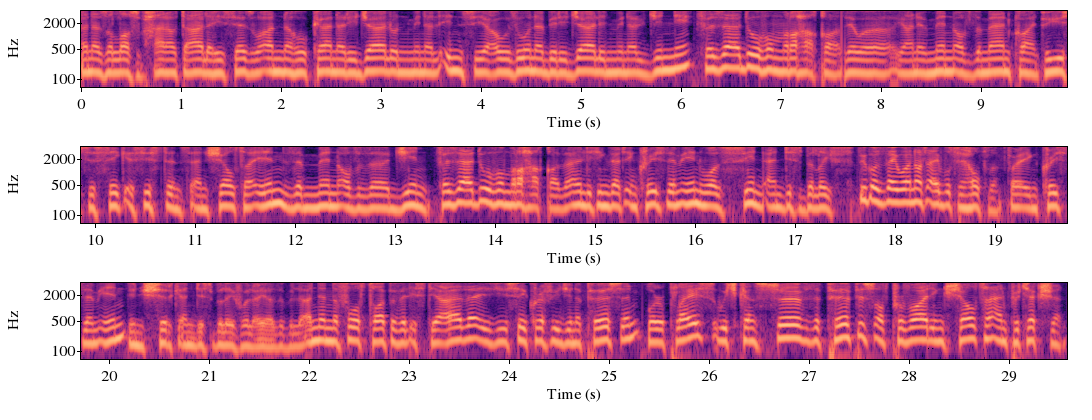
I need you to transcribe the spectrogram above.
And as Allah subhanahu wa ta'ala, He says, وَأَنَّهُ كَانَ رِجَالٌ مِنَ الْإِنسِ يَعُوذُونَ بِرِجَالٍ مِنَ الْجِنِّ فَزَادُوهُم رَهَقًا There were يعني, men of the mankind who used to seek assistance and shelter in the men of the jinn. فَزَادُوهُم رَهَقًا The only thing that increased them in was sin and disbelief because they were not able to help them. For it increased them in in shirk and disbelief. And then the fourth type of al-isti'adha is you seek refuge in a person or a place which can serve the purpose of providing shelter and protection.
